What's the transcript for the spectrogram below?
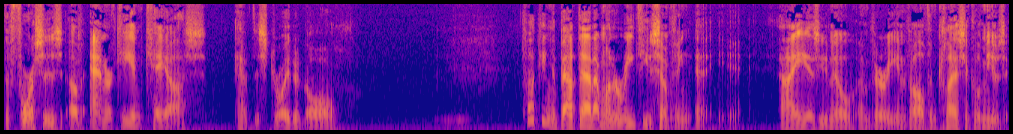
The forces of anarchy and chaos have destroyed it all. Talking about that, I want to read to you something. Uh, I, as you know, am very involved in classical music.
